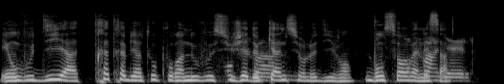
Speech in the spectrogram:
et on vous dit à très très bientôt pour un nouveau sujet de Cannes sur le divan. Bonsoir, Vanessa. Gaëlle.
